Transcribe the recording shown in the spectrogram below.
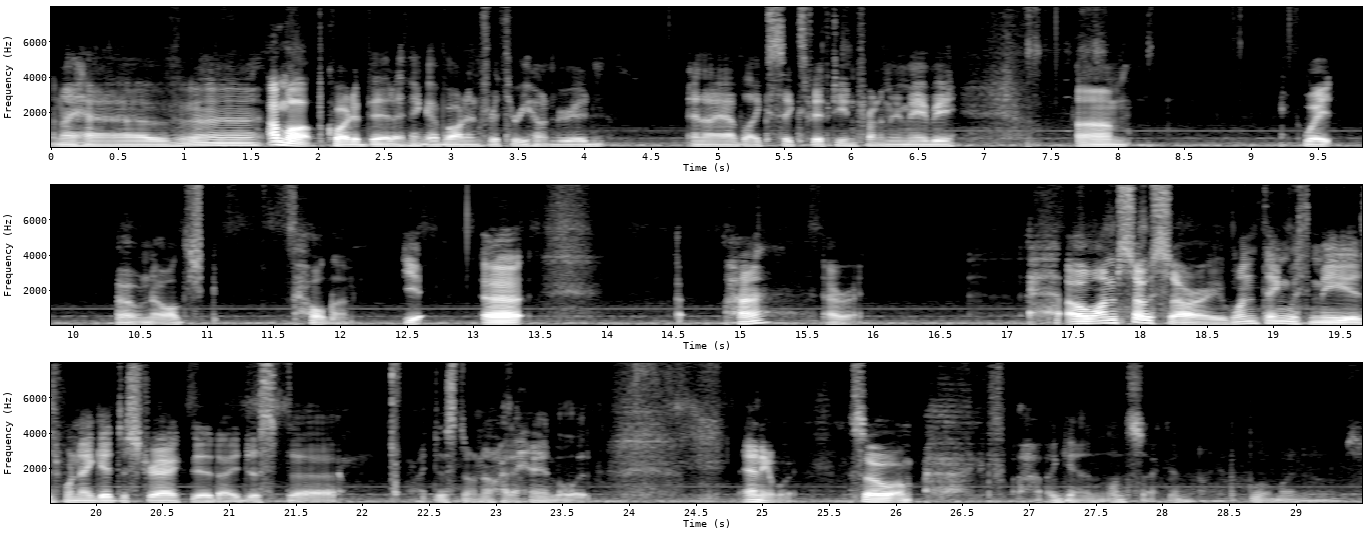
And I have uh, I'm up quite a bit. I think I bought in for three hundred, and I have like six fifty in front of me maybe. Um, wait. Oh no, I'll just hold on. Yeah. Uh. Huh? All right. Oh, I'm so sorry. One thing with me is when I get distracted, I just uh, I just don't know how to handle it. Anyway, so um, again, one second. I got to blow my nose.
